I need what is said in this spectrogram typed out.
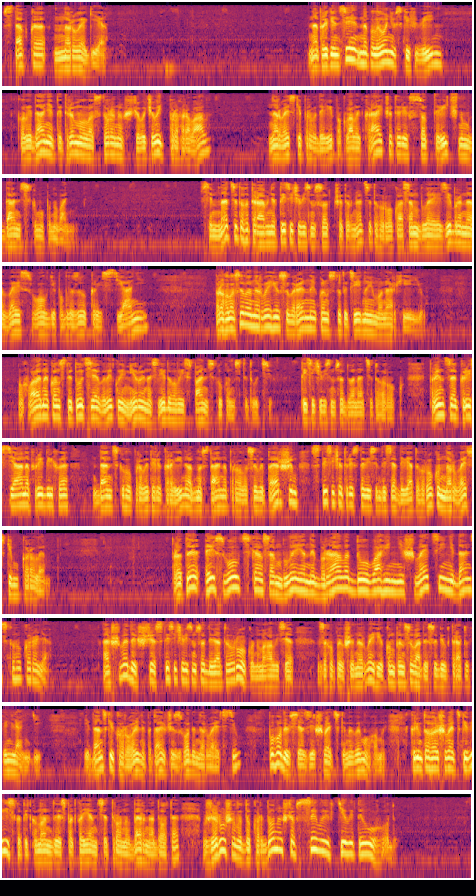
Ставка Норвегія. Наприкінці наполеонівських війн, коли Данія підтримувала сторону, що, вочевидь, програвала, норвезькі проводарі поклали край 400-річному данському пануванню. 17 травня 1814 року асамблея, зібрана в Вейсволді поблизу Кристіанії, проголосила Норвегію суверенною конституційною монархією. Ухвалена Конституція великою мірою наслідувала Іспанську Конституцію 1812 року. Принца Крістіана Фрідріха, данського правителя країни, одностайно проголосили першим з 1389 року норвезьким королем. Проте Ейсволдська асамблея не брала до уваги ні Швеції, ні данського короля. А шведи ще з 1809 року намагалися, захопивши Норвегію, компенсувати собі втрату Фінляндії. І данський король, не питаючи згоди норвезців, погодився зі шведськими вимогами. Крім того, шведське військо під командою спадкоємця трону Бернадота вже рушило до кордону, щоб силою втілити угоду.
